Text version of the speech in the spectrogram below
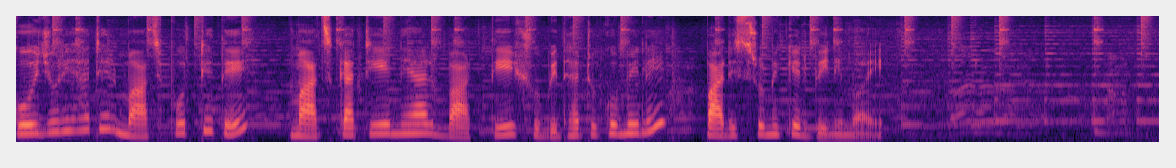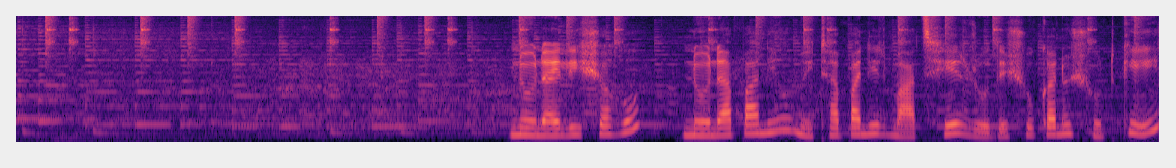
কৈজুরিহাটের মাছপট্টিতে মাছ কাটিয়ে নেয়ার বাড়তি সুবিধাটুকু মেলে পারিশ্রমিকের বিনিময়ে। নোনাইলি সহ নোনা পানি ও মিঠা পানির মাছের রোদে শুকানো শুটকি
